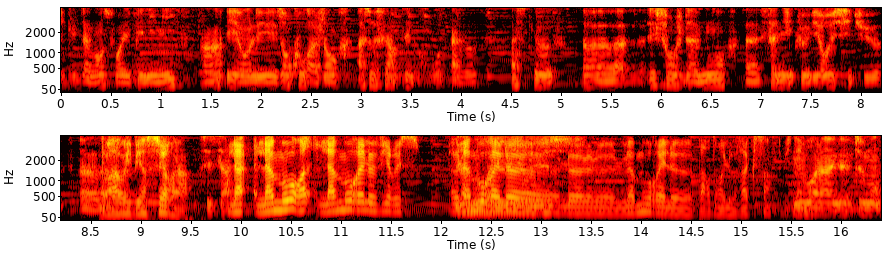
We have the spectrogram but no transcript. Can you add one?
évidemment, sur l'épidémie, hein, et en les encourageant à se faire des gros câlins, parce que euh, échange d'amour, euh, ça n'est que le virus, si tu veux. Euh, Ah oui, bien sûr. Voilà, c'est ça. La- L'amour, l'amour et le virus. Euh, L'amour et et le l'amour et le, pardon, et le vaccin. Voilà, exactement.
